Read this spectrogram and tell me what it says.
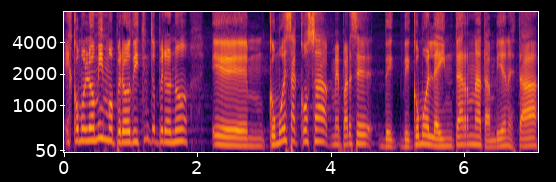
es como lo mismo, pero distinto, pero no. eh, como esa cosa, me parece, de, de cómo la interna también está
